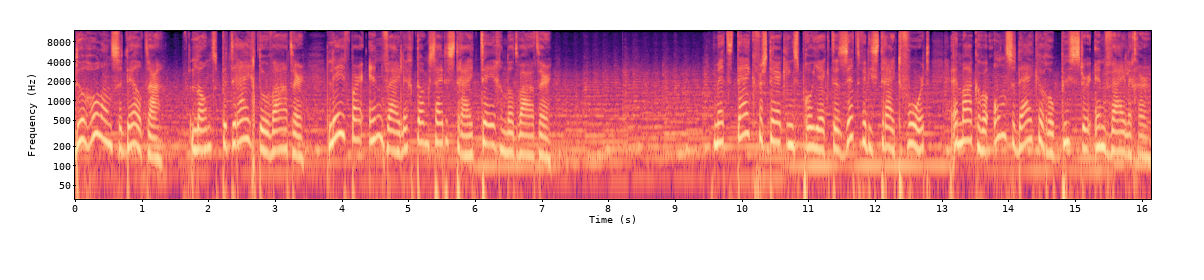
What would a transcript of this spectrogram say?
De Hollandse Delta. Land bedreigd door water. Leefbaar en veilig dankzij de strijd tegen dat water. Met dijkversterkingsprojecten zetten we die strijd voort en maken we onze dijken robuuster en veiliger.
